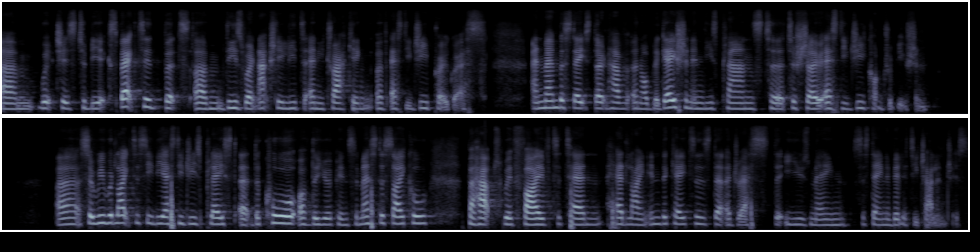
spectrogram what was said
um, which is to be expected, but um, these won't actually lead to any tracking of SDG progress. And member states don't have an obligation in these plans to, to show SDG contribution. Uh, so we would like to see the SDGs placed at the core of the European semester cycle, perhaps with five to 10 headline indicators that address the EU's main sustainability challenges.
